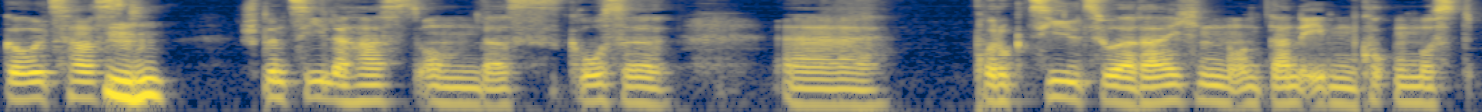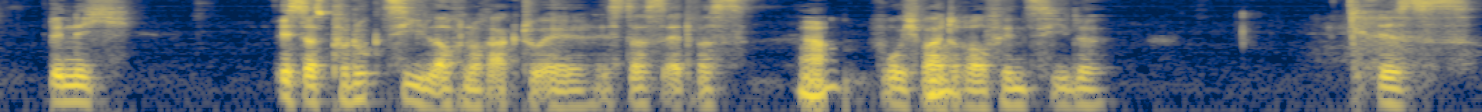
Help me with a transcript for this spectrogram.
Goals hast, mhm. Sprintziele hast, um das große äh, Produktziel zu erreichen und dann eben gucken musst, bin ich, ist das Produktziel auch noch aktuell? Ist das etwas, ja. wo ich weiter ja. darauf hinziele? Ist,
